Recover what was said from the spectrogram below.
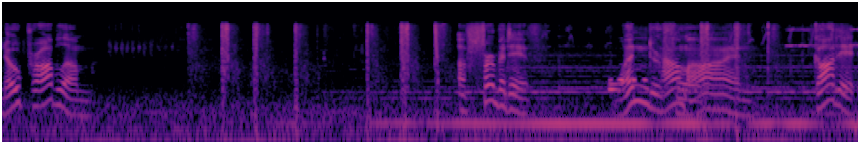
No problem. Affirmative. Wonderful. Come on. Got it.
